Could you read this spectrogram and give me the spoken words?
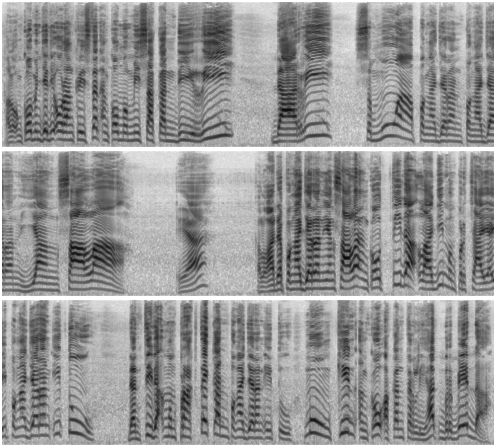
Kalau engkau menjadi orang Kristen, engkau memisahkan diri dari semua pengajaran-pengajaran yang salah. Ya, kalau ada pengajaran yang salah, engkau tidak lagi mempercayai pengajaran itu dan tidak mempraktekkan pengajaran itu. Mungkin engkau akan terlihat berbeda.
